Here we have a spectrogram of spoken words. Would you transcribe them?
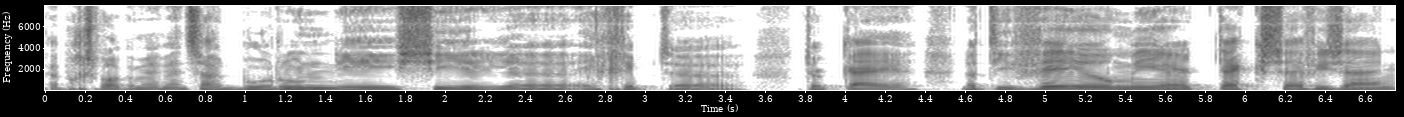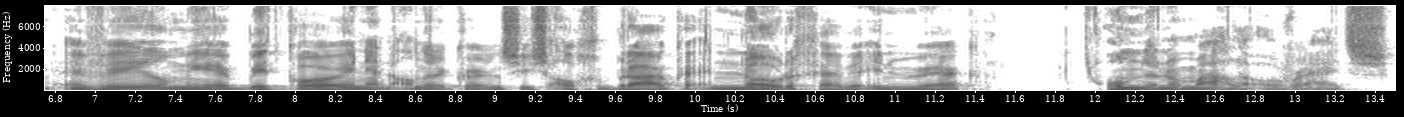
hebben gesproken met mensen uit Burundi, Syrië, Egypte, Turkije. Dat die veel meer tech-savvy zijn en veel meer bitcoin en andere currencies al gebruiken en nodig hebben in hun werk om de normale overheids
